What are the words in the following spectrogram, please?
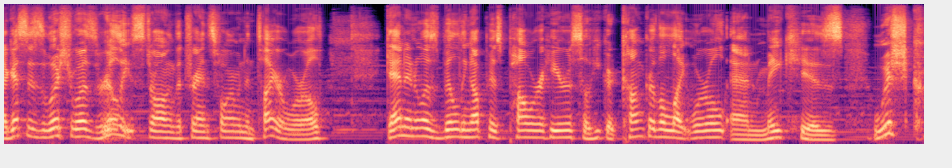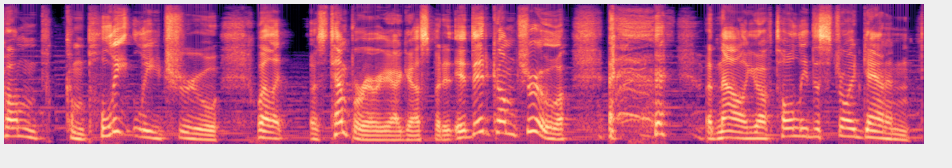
I guess his wish was really strong to transform an entire world. Ganon was building up his power here so he could conquer the Light World and make his wish come completely true. Well, it was temporary, I guess, but it, it did come true. but now you have totally destroyed Ganon.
